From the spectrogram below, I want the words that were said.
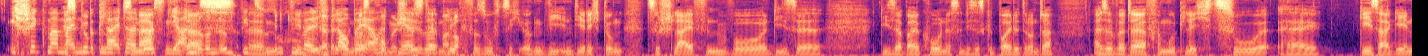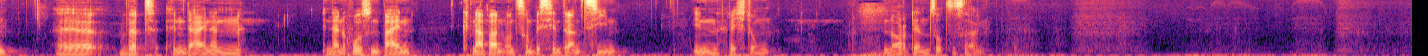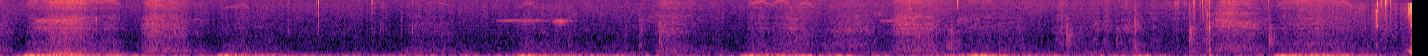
Ich schicke mal meinen Begleiter los, die anderen dass, irgendwie äh, zu mit suchen, Quirin weil ich glaube, er hat komisch mehr ist, der immer noch Überblick. versucht, sich irgendwie in die Richtung zu schleifen, wo diese, dieser Balkon ist und dieses Gebäude drunter. Also wird er vermutlich zu äh, Gesa gehen, äh, wird in deinen, in dein Hosenbein knabbern und so ein bisschen dran ziehen. In Richtung Norden sozusagen.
